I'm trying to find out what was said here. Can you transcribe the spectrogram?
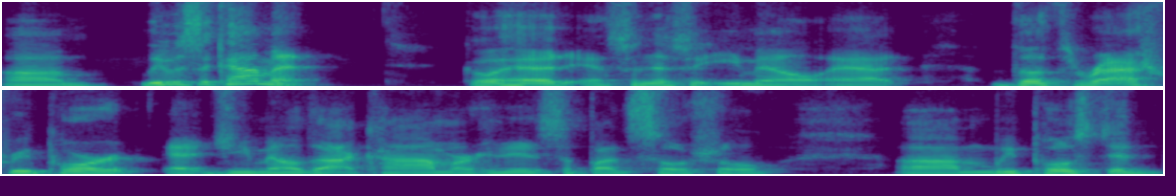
um, leave us a comment. Go ahead and send us an email at the thrash report at gmail.com or hit us up on social. Um, we posted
